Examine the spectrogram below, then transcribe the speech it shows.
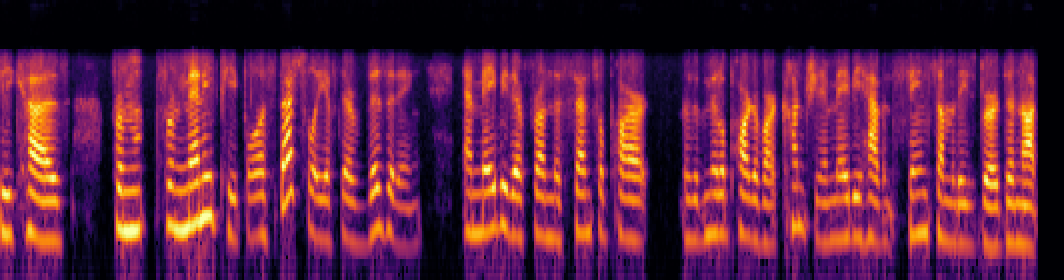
because for for many people, especially if they're visiting and maybe they're from the central part or the middle part of our country and maybe haven't seen some of these birds and not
